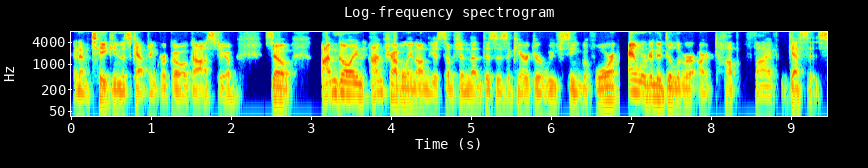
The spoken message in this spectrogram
and I'm taking this Captain Krakoa costume. So I'm going, I'm traveling on the assumption that this is a character we've seen before, and we're going to deliver our top five guesses.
